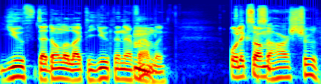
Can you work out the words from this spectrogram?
youth that don't look like the youth in their mm. family. Mm. Och liksom, It's a harsh truth.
